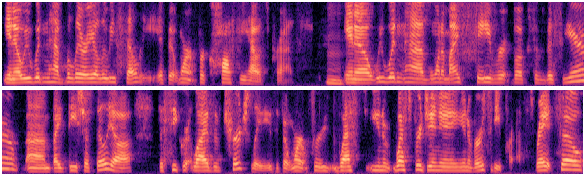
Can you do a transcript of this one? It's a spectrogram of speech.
You know, we wouldn't have Valeria Luiselli if it weren't for Coffee House Press. Hmm. You know, we wouldn't have one of my favorite books of this year um, by Deesha Philyaw, The Secret Lives of Church Ladies, if it weren't for West, Uni- West Virginia University Press, right? So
